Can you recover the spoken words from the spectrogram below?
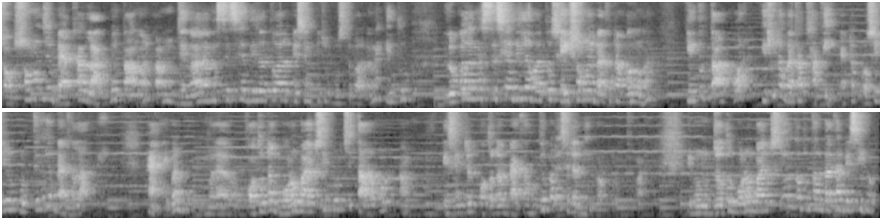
সবসময় যে ব্যথা লাগবে তা নয়, কারণ জেনারেল অ্যানাস্থেসিয়া দিলে তো আর পেশেন্ট কিছু বুঝতে পারবে না, কিন্তু লোকাল অ্যানাস্থেসিয়া দিলে হয়তো সেই সময় ব্যথাটা হলো না, কিন্তু তারপর কিছুটা ব্যথা থাকেই। একটা প্রসিডিওর করতে গেলে ব্যথা লাগবেই। হ্যাঁ এবার কতটা বড় বায়োপসি করছি তার উপর পেশেন্টের কতটা ব্যথা হতে পারে সেটা নির্ভর করতে পারে। এবং যত বড় বায়োপসি হবে, তত তার ব্যথা বেশি হবে।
